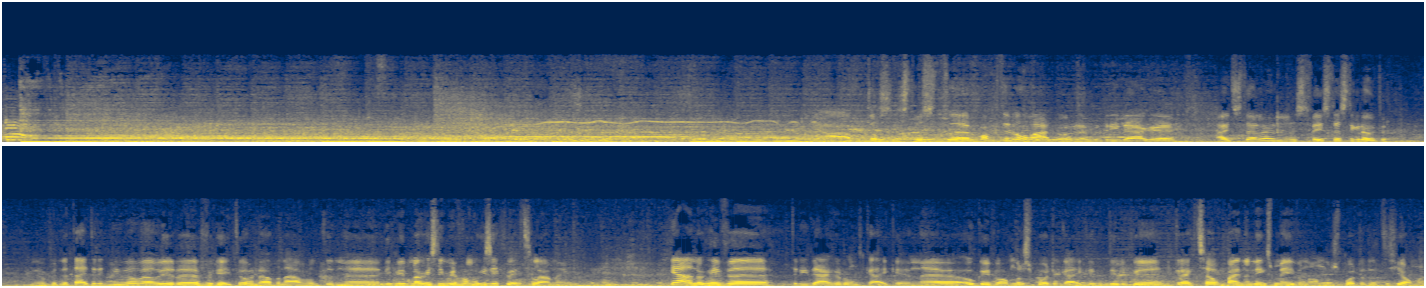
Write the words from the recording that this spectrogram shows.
Vos! fantastisch. Het was het uh, wachten wel waard hoor. Even drie dagen uitstellen en dan is het feest des te groter. Ik de tijd dat ik nu wel, wel weer uh, vergeten hoor, na vanavond. En uh, die glimlach is niet meer van mijn gezicht weggeslaan. Nee. Ja, nog even drie dagen rondkijken en ook even andere sporten kijken. Natuurlijk, je krijgt zelf bijna links mee van de andere sporten, dat is jammer.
